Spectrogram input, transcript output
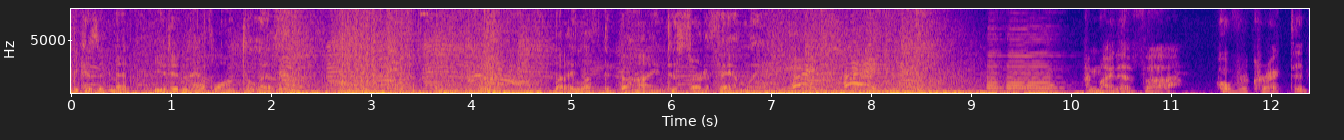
Because it meant you didn't have long to live. But I left it behind to start a family. I might have uh, overcorrected.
